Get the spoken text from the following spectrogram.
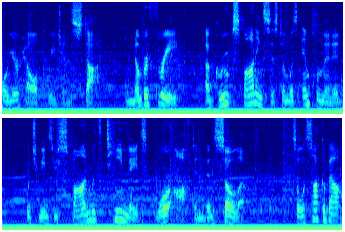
or your health regen stop. And number three, a group spawning system was implemented, which means you spawn with teammates more often than solo. So let's talk about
